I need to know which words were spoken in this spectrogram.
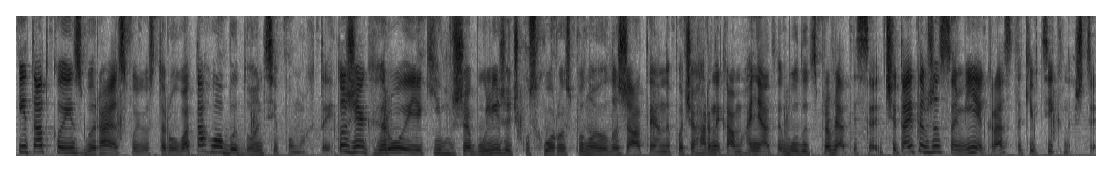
І татко її збирає свою стару ватагу, аби доньці помогти. Тож як герої, які вже б у ліжечку з хворою спиною лежати, а не по чагарникам ганяти, будуть справлятися, читайте вже самі, якраз таки в цій книжці.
